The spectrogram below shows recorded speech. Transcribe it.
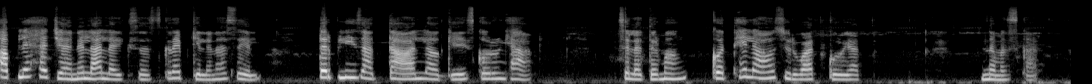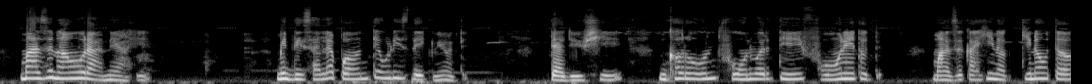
आपल्या ह्या चॅनलला लाईक सबस्क्राईब केलं नसेल तर प्लीज आत्ता लगेच करून घ्या. चला तर मग कथेला सुरुवात करूयात. नमस्कार. माझं नाव राणे आहे. मी दिसायला पण तेवढीच देखणी होते. त्या दिवशी घरून फोनवरती फोन येत होते. माझं काही नक्की नव्हतं.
